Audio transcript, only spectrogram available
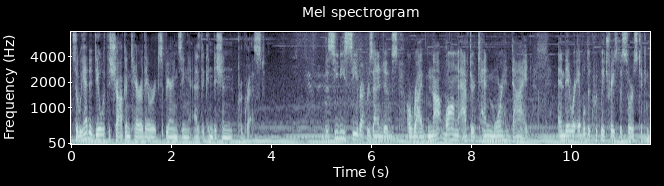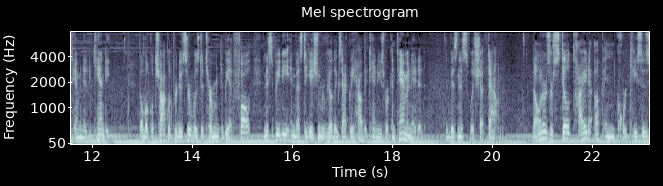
so we had to deal with the shock and terror they were experiencing as the condition progressed. The CDC representatives arrived not long after 10 more had died, and they were able to quickly trace the source to contaminated candy. The local chocolate producer was determined to be at fault, and a speedy investigation revealed exactly how the candies were contaminated. The business was shut down. The owners are still tied up in court cases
